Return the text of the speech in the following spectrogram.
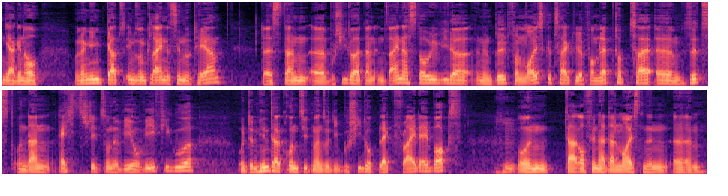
Ja, genau. Und dann gab es eben so ein kleines Hin und Her. Da ist dann, äh, Bushido hat dann in seiner Story wieder ein Bild von Mois gezeigt, wie er vom Laptop äh, sitzt und dann rechts steht so eine WoW-Figur und im Hintergrund sieht man so die Bushido Black Friday Box. Und daraufhin hat dann Mois einen ähm,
